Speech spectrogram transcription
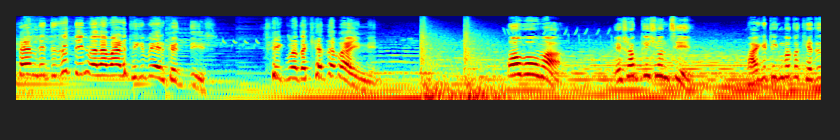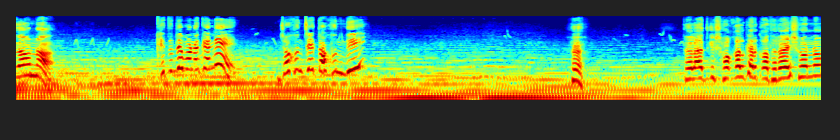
ফ্যামিলিতে তো তিন বেলা বাড়ি থেকে বের করে দিস। ঠিক মতো খেতে পাইনি। ও বৌমা এসব কি শুনছি? ভাইকে ঠিক মতো খেতে দাও না। খেতে দেবো না কেন? যখন চাই তখন দিই। তাহলে আজকে সকালকার কথাটাই শোনো।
